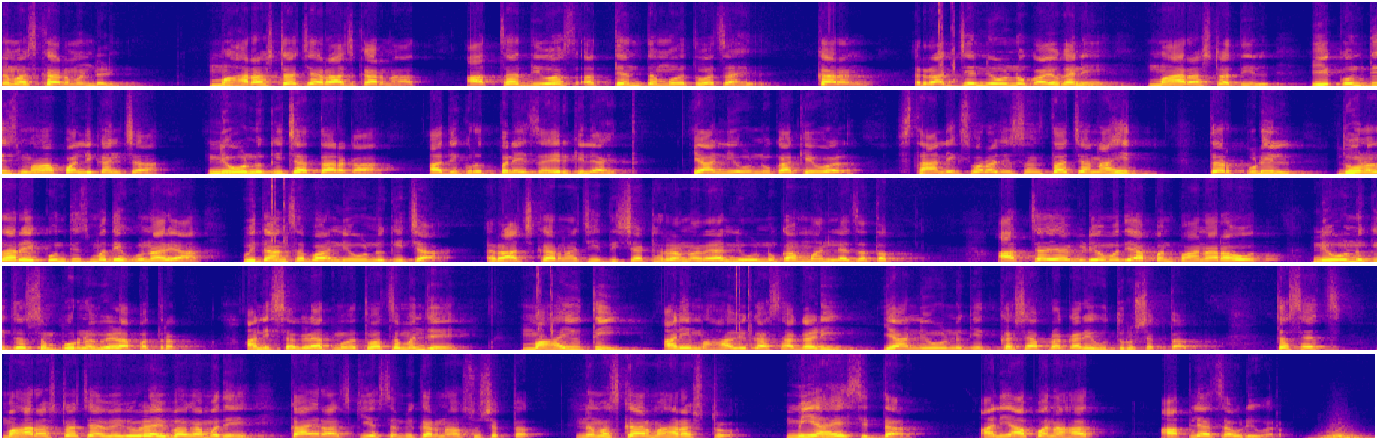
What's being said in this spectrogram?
नमस्कार मंडळी. महाराष्ट्राच्या राजकारणात आजचा दिवस अत्यंत महत्त्वाचा आहे. कारण राज्य निवडणूक आयोगाने महाराष्ट्रातील एकोणतीस महापालिकांच्या निवडणुकीच्या तारखा अधिकृतपणे जाहीर केल्या आहेत. या निवडणुका केवळ स्थानिक स्वराज्य संस्थाच्या नाहीत तर पुढील दोन हजार एकोणतीसमध्ये होणाऱ्या विधानसभा निवडणुकीच्या राजकारणाची दिशा ठरवणाऱ्या निवडणुका मानल्या जातात. आजच्या या व्हिडिओमध्ये आपण पाहणार आहोत निवडणुकीचं संपूर्ण वेळापत्रक. आणि सगळ्यात महत्त्वाचं म्हणजे महायुती आणि महाविकास आघाडी या निवडणुकीत कशा प्रकारे उतरू शकतात? तसेच महाराष्ट्राच्या वेगवेगळ्या विभागामध्ये काय राजकीय समीकरणं असू शकतात? नमस्कार महाराष्ट्र मी आहे सिद्धार्थ आणि आपण आहात आपल्या चावडीवर.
